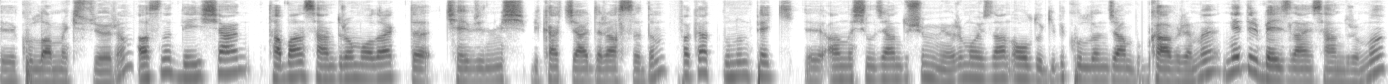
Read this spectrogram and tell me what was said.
e, kullanmak istiyorum. Aslında değişen taban sendromu olarak da çevrilmiş birkaç yerde rastladım. Fakat bunun pek e, anlaşılacağını düşünmüyorum. O yüzden olduğu gibi kullanacağım bu kavramı. Nedir baseline sendromu?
